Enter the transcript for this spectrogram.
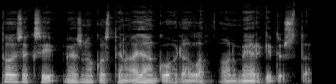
Toiseksi myös nokosten ajankohdalla on merkitystä.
